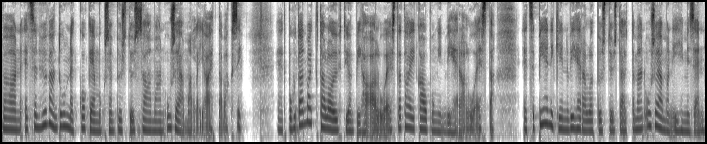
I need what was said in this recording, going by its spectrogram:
vaan että sen hyvän tunnekokemuksen pystyisi saamaan useammalle jaettavaksi. Et puhutaan vaikka taloyhtiön piha-alueesta tai kaupungin viheralueesta. Että se pienikin viheralue pystyisi täyttämään useamman ihmisen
